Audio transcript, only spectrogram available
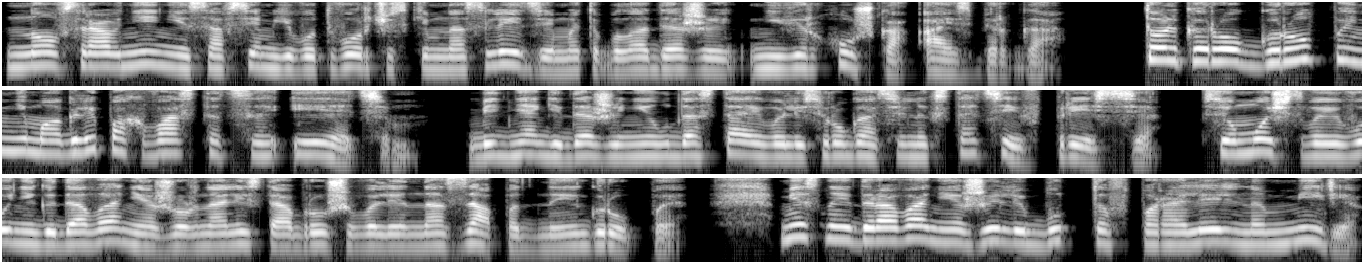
но в сравнении со всем его творческим наследием это была даже не верхушка айсберга. Только рок-группы не могли похвастаться и этим. Бедняги даже не удостаивались ругательных статей в прессе, Всю мощь своего негодования журналисты обрушивали на западные группы. Местные дарования жили будто в параллельном мире,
